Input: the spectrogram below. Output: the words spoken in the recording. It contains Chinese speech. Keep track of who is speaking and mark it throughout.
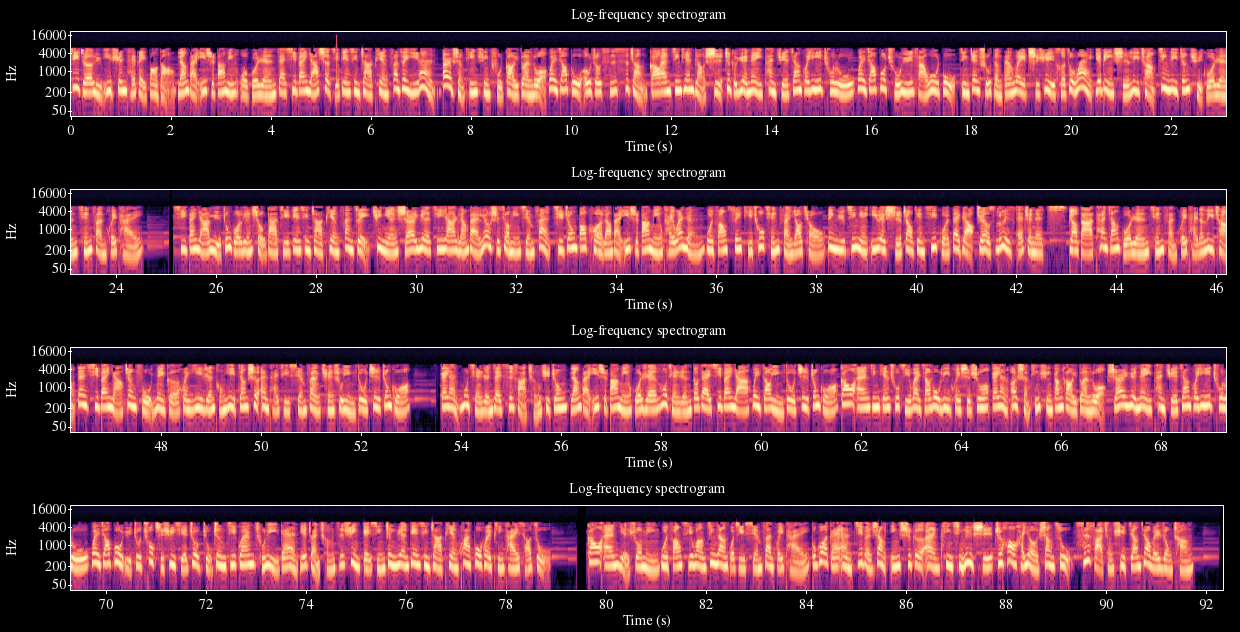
Speaker 1: 记者吕一轩台北报道，两百一十八名我国人在西班牙涉及电信诈骗犯罪一案，二审听讯复告一段落。外交部欧洲司司长高安今天表示，这个月内判决将会一一出炉。外交部除与法务部、警政署等单位持续合作外，也秉持立场，尽力争取国人遣返回台。西班牙与中国联手打击电信诈骗犯罪。去年十二月羁押两百六十九名嫌犯，其中包括两百一十八名台湾人。我方虽提出遣返要求，并于今年一月时召见西国代表 Jose Louis Echanets，表达探将国人遣返回台的立场，但西班牙政府内阁会议仍同意将涉案台籍嫌犯全数引渡至中国。该案目前仍在司法程序中，两百一十八名活人目前仍都在西班牙，未遭引渡至中国。高安今天出席外交部例会时说，该案二审庭讯刚告一段落，十二月内判决将会一一出炉。外交部与驻处持续协助主政机关处理该案，也转呈资讯给行政院电信诈骗跨部会平台小组。高安也说明，我方希望尽量国际嫌犯回台。不过，该案基本上因是个案，聘请律师之后还有上诉，司法程序将较为冗长。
